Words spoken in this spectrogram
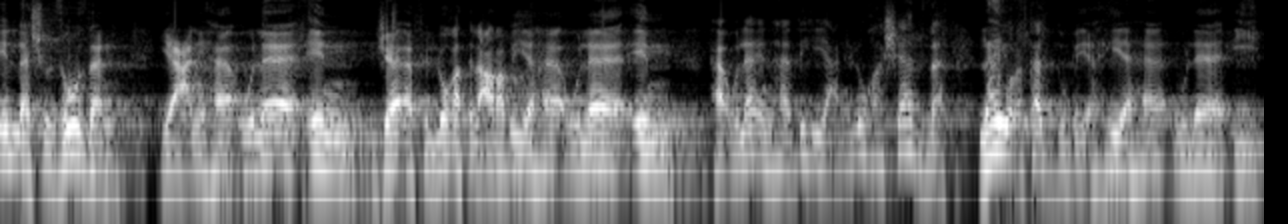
إلا شذوذا. يعني هؤلاء جاء في اللغة العربية هؤلاء هؤلاء هذه يعني لغة شاذة لا يعتد بها هي هؤلاء.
